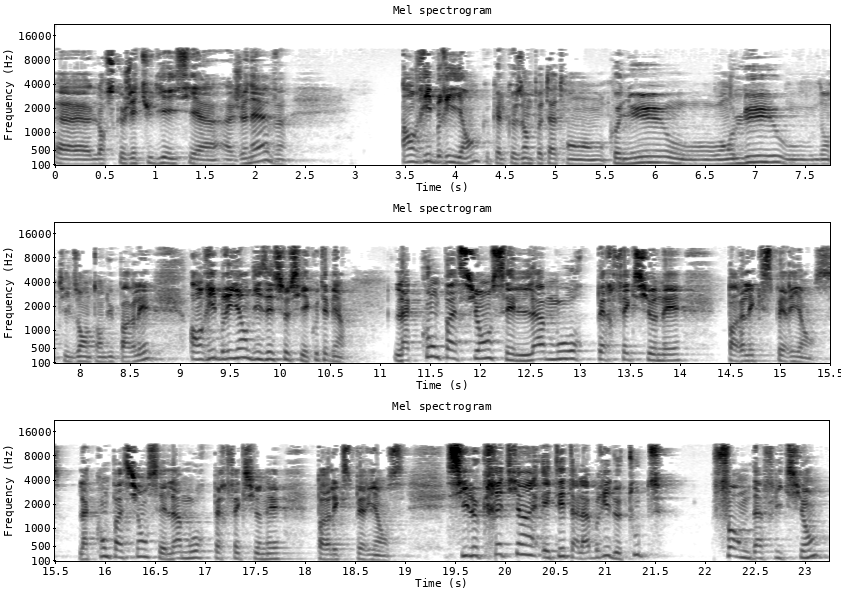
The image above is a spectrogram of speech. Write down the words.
euh, lorsque j'étudiais ici à, Genève, Henri Briand, que quelques-uns peut-être ont connu ou ont lu ou dont ils ont entendu parler. Henri Briand disait ceci, écoutez bien, la compassion, c'est l'amour perfectionné par l'expérience. La compassion, c'est l'amour perfectionné par l'expérience. Si le chrétien était à l'abri de toute forme d'affliction,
